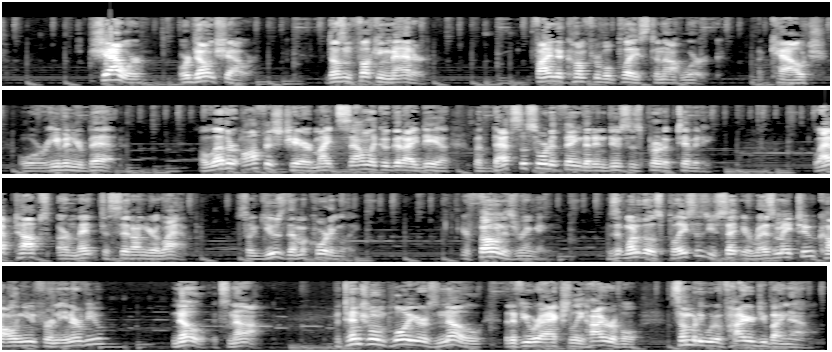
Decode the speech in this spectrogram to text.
Shower or don't shower. Doesn't fucking matter. Find a comfortable place to not work. A couch or even your bed. A leather office chair might sound like a good idea, but that's the sort of thing that induces productivity. Laptops are meant to sit on your lap so use them accordingly. Your phone is ringing. Is it one of those places you sent your resume to calling you for an interview? No, it's not. Potential employers know that if you were actually hireable, somebody would have hired you by now.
